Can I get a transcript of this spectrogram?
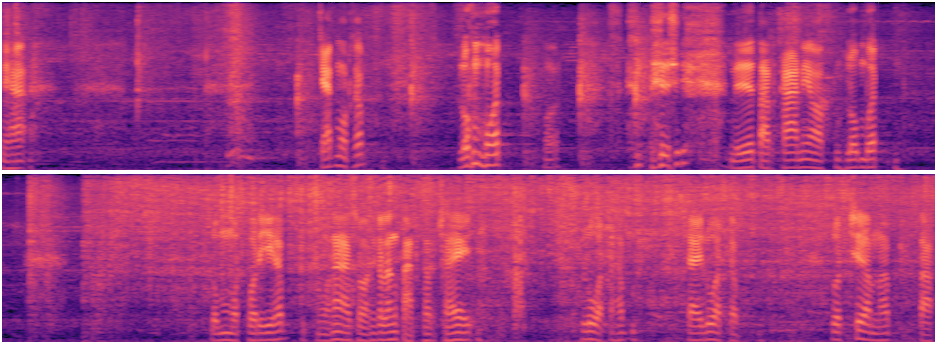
นี่ฮะแก๊สหมดครับ ล้มหมดเดี๋ยวตัดคานนี่ออกล้มเบิดล้มหมดพอดีครับ หัวหน้าสอนกำลังตัดครับใช้ลวดนะครับ ใช้ลวดกับลวดเชื่อมนะครับ ตัด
